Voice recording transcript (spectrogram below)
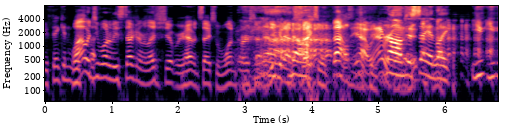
You're thinking. Why with- would uh, you want to be stuck in a relationship where you're having sex with one person? when No, you could have no. sex with thousands. Yeah, of people? No, I'm just saying, like you, you,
